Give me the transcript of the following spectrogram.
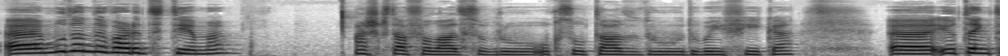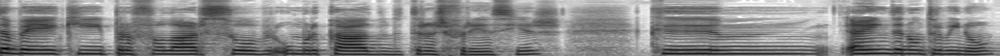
Uh, mudando agora de tema, acho que está falado sobre o, o resultado do, do Benfica. Uh, eu tenho também aqui para falar sobre o mercado de transferências que hum, ainda não terminou.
